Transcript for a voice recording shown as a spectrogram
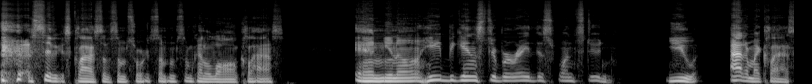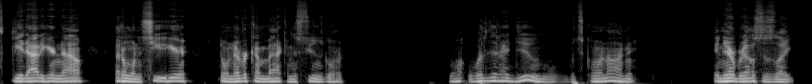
a civics class of some sort, some, some kind of law class. And, you know, he begins to berate this one student. You out of my class, get out of here now. I don't want to see you here. Don't ever come back. And the student's going, what, what did I do? What's going on? And everybody else is like,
